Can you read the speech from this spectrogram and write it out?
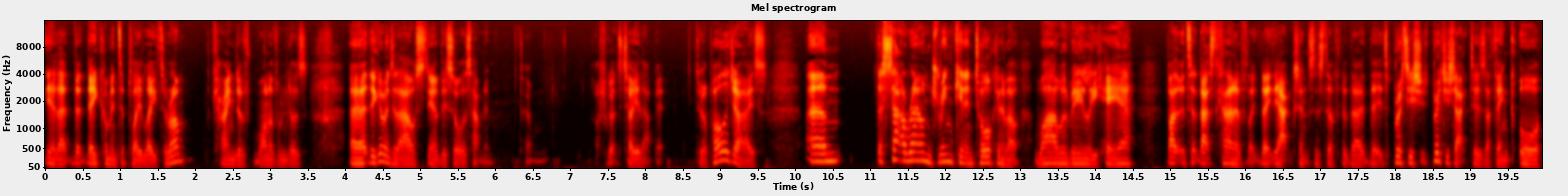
yeah, that, that they come into play later on. Kind of, one of them does. Uh, they go into the house. You know, they saw this happening. So I forgot to tell you that bit. To apologise. Um, they're sat around drinking and talking about why we're really here. But that's kind of like the, accents and stuff that, that it's British, it's British actors, I think, or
